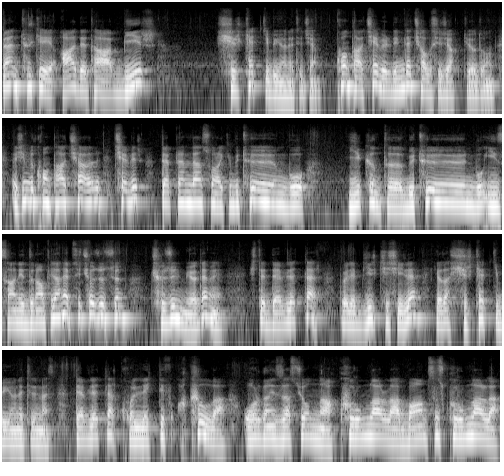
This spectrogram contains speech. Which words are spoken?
Ben Türkiye'yi adeta bir şirket gibi yöneteceğim. Kontağı çevirdiğimde çalışacak diyordun. E şimdi kontağı çevir, çevir depremden sonraki bütün bu yıkıntı, bütün bu insani dram filan hepsi çözülsün. Çözülmüyor değil mi? İşte devletler böyle bir kişiyle ya da şirket gibi yönetilmez. Devletler kolektif akılla, organizasyonla, kurumlarla, bağımsız kurumlarla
